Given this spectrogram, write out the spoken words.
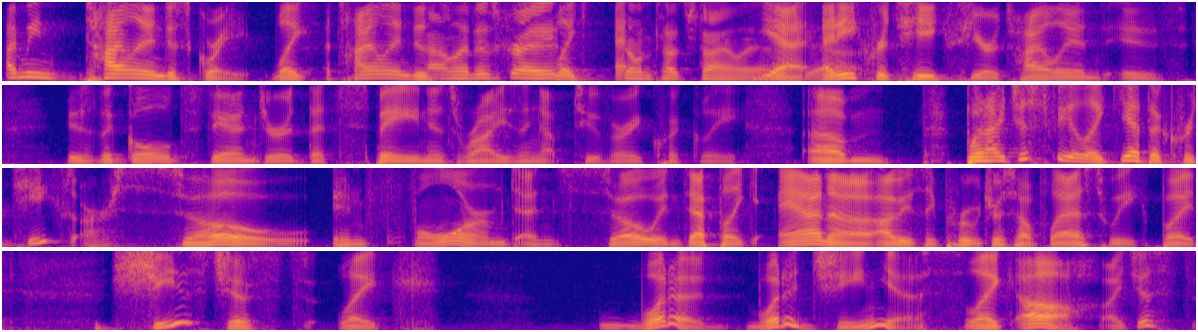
I mean, Thailand is great. Like Thailand is Thailand is great. Like Like, don't touch Thailand. yeah, any critiques here thailand is is the gold standard that spain is rising up to very quickly um, but i just feel like yeah the critiques are so informed and so in depth like anna obviously proved herself last week but she's just like what a what a genius. Like oh i just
